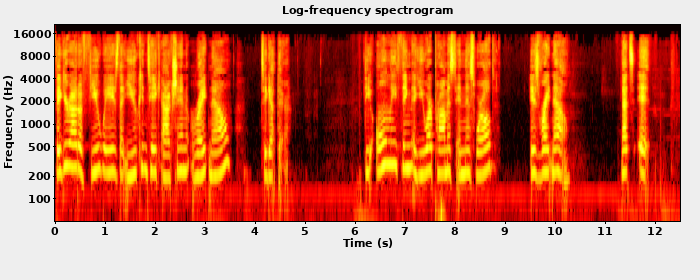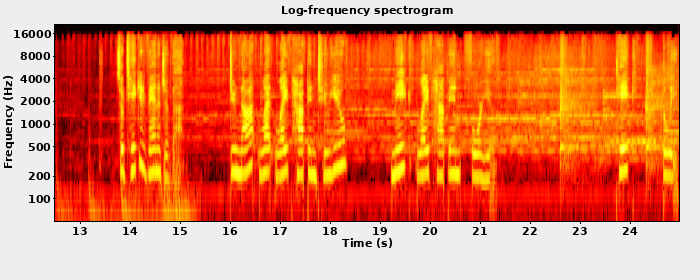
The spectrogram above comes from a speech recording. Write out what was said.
Figure out a few ways that you can take action right now to get there. The only thing that you are promised in this world is right now. That's it. So take advantage of that. Do not let life happen to you. Make life happen for you. Take the leap.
